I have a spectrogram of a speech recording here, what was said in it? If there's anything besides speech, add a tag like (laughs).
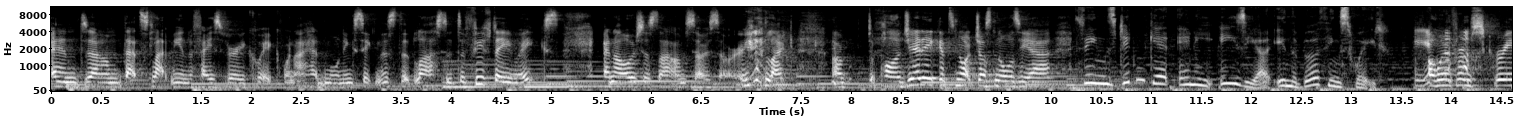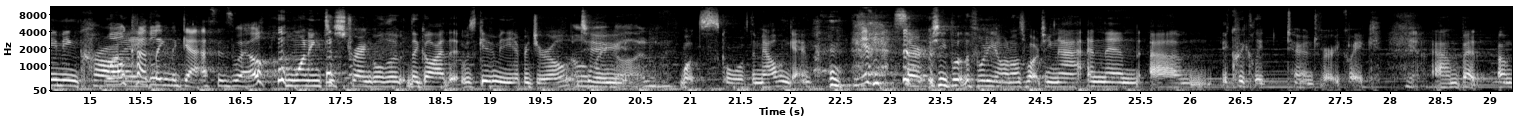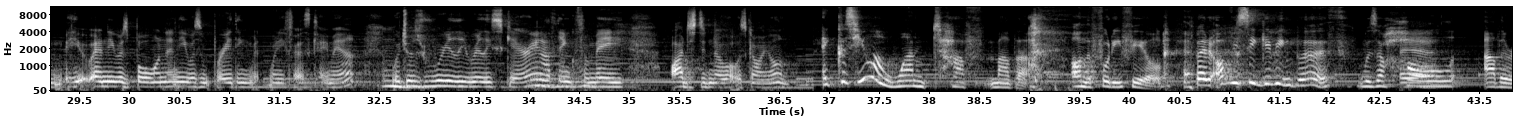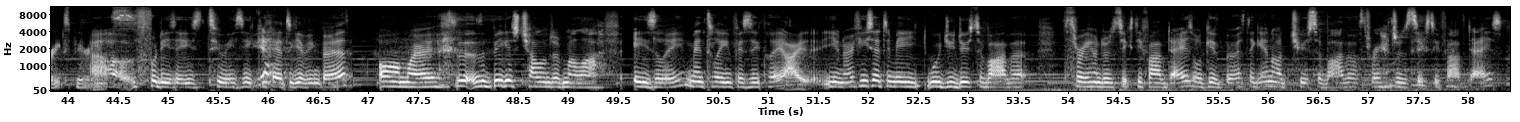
And um, that slapped me in the face very quick when I had morning sickness that lasted to 15 weeks. And I was just like, I'm so sorry. (laughs) like, I'm apologetic, it's not just nausea. Things didn't get any easier in the birthing suite. (laughs) I went from screaming, crying. While cuddling the gas as well. (laughs) wanting to strangle the, the, guy that was giving me the epidural oh to what's score of the Melbourne game. (laughs) so she put the footy on, I was watching that, and then um, it quickly turned very quick. Yeah. Um, but um, he, and he was born and he wasn't breathing when he first came out, mm. which was really, really scary. And I think for me, I just didn't know what was going on. Because you are one tough mother (laughs) on the footy field, but obviously giving birth was a whole yeah other experience? Oh, footy's easy, too easy compared yeah. to giving birth. Oh my, the, the, biggest challenge of my life, easily, mentally and physically. I, you know, if you said to me, would you do Survivor 365 days or give birth again, I'd choose Survivor 365 days.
